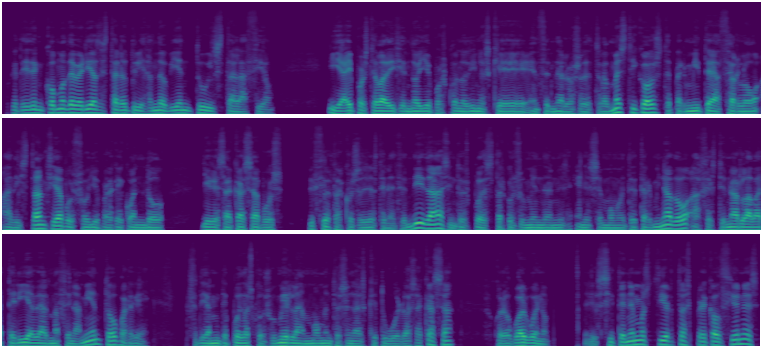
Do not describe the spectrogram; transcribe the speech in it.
porque te dicen cómo deberías estar utilizando bien tu instalación. Y ahí pues te va diciendo, oye, pues cuando tienes que encender los electrodomésticos, te permite hacerlo a distancia, pues oye, para que cuando llegues a casa, pues ciertas cosas ya estén encendidas, entonces puedes estar consumiendo en, ese momento determinado, a gestionar la batería de almacenamiento para que efectivamente puedas consumirla en momentos en los que tú vuelvas a casa. Con lo cual, bueno, eh, si tenemos ciertas precauciones,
